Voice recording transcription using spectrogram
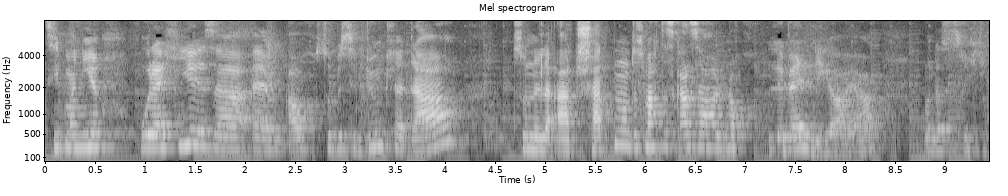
Sieht man hier. Oder hier ist er ähm, auch so ein bisschen dünkler da. So eine Art Schatten und das macht das Ganze halt noch lebendiger, ja. Und das ist richtig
